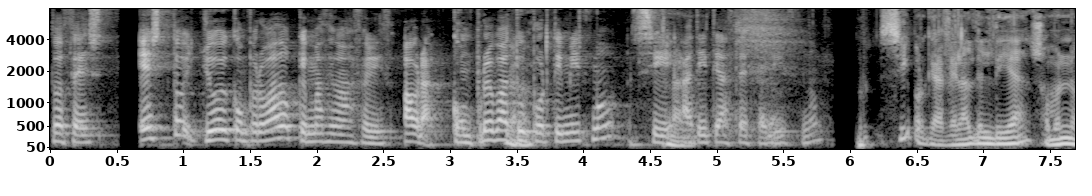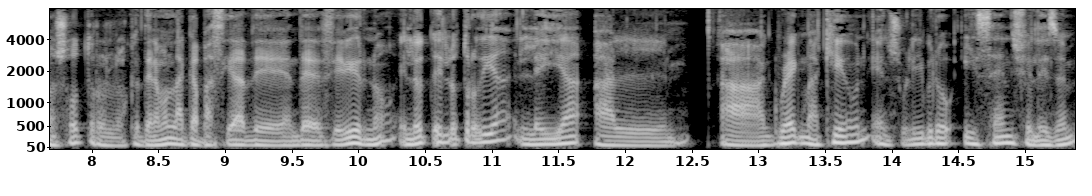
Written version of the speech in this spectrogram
Entonces, esto yo he comprobado que me hace más feliz. Ahora, comprueba tú por ti mismo si a ti te hace feliz, ¿no? Sí, porque al final del día somos nosotros los que tenemos la capacidad de, decidir, ¿no? El, otro día leía al, a Greg McKeown en su libro Essentialism.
